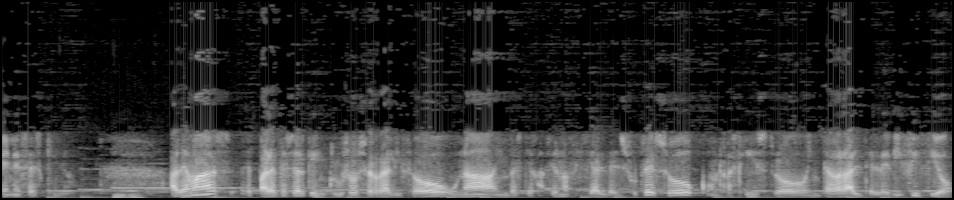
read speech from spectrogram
en esa esquina. Además eh, parece ser que incluso se realizó una investigación oficial del suceso con registro integral del edificio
